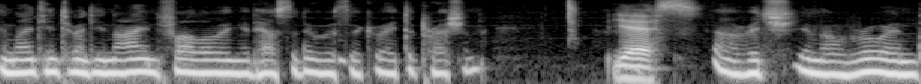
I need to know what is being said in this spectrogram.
in 1929, following, it has to do with the Great Depression, Yes. uh, which, you know, ruined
